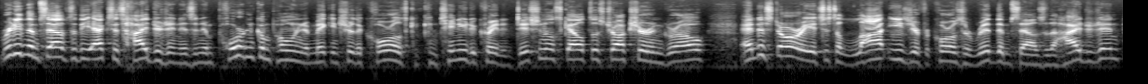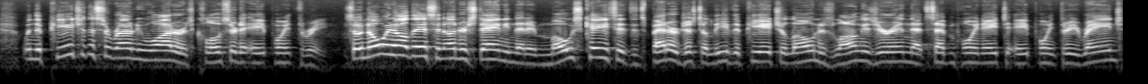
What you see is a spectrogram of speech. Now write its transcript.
Ridding themselves of the excess hydrogen is an important component of making sure the corals can continue to create additional skeletal structure and grow. End of story, it's just a lot easier for corals to rid themselves of the hydrogen when the pH of the surrounding water is closer to 8.3. So knowing all this and understanding that in most cases it's better just to leave the pH alone as long as you're in that 7.8 to 8.3 range,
